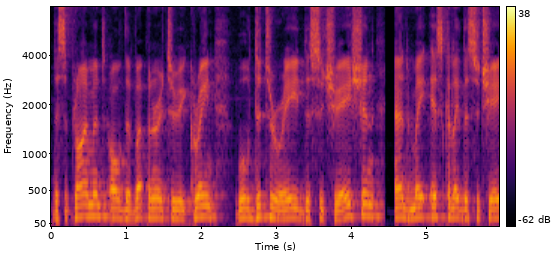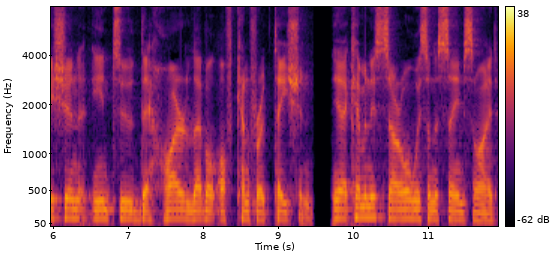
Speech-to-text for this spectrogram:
the supplyment of the weaponry to Ukraine will deteriorate the situation and may escalate the situation into the higher level of confrontation. Yeah, communists are always on the same side.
